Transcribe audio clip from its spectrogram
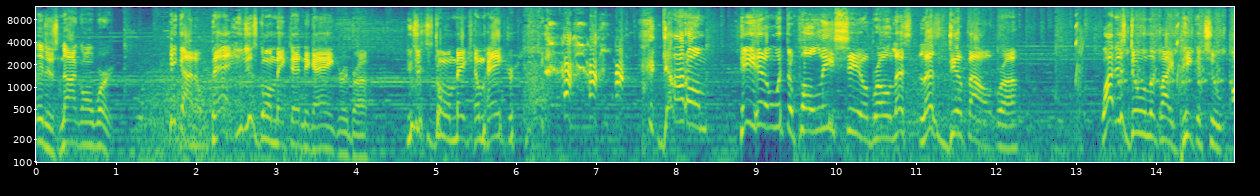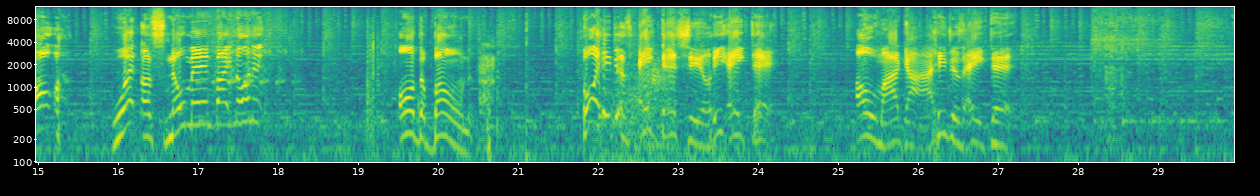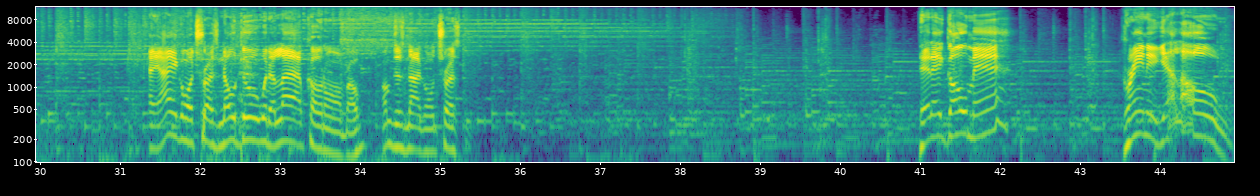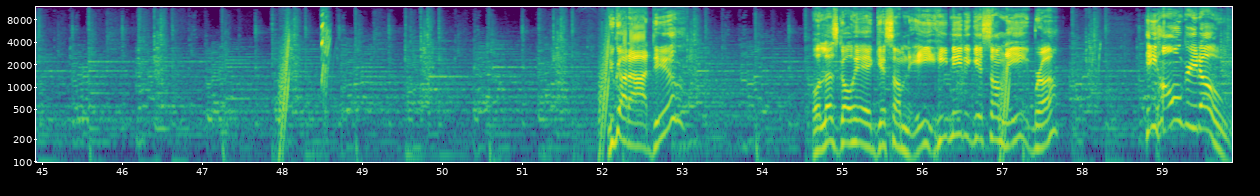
It is not gonna work. He got a bat. You just gonna make that nigga angry, bro. You just gonna make him angry. got him. He hit him with the police shield, bro. Let's let's dip out, bro. Why this dude look like Pikachu? Oh, what? A snowman biting on it? On the bone. Boy, he just ate that shield. He ate that. Oh my God, he just ate that. Hey, I ain't gonna trust no dude with a lab coat on, bro. I'm just not gonna trust it. There they go, man. Green and yellow. You got an idea? Well, let's go ahead and get something to eat. He need to get something to eat, bruh. He hungry though.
